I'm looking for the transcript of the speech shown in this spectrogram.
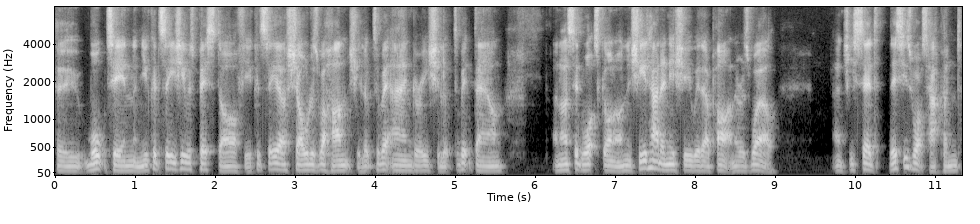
who walked in, and you could see she was pissed off. You could see her shoulders were hunched. She looked a bit angry. She looked a bit down. And I said, What's gone on? And she'd had an issue with her partner as well. And she said, This is what's happened.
